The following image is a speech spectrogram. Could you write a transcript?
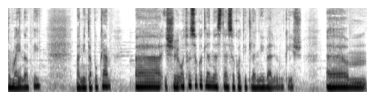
a mai napig, mármint apukám, ö, és ő otthon szokott lenni, aztán szokott itt lenni velünk is. Öm,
